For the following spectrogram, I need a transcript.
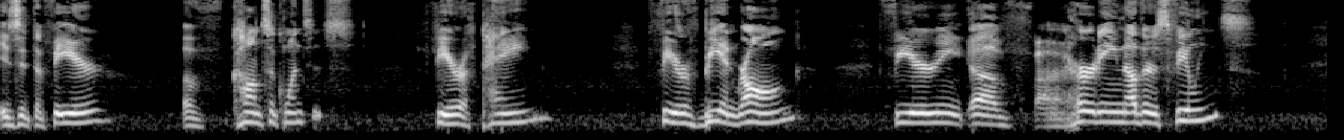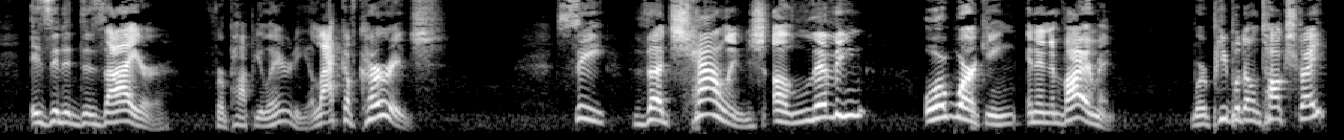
Is it the fear of consequences? Fear of pain fear of being wrong, fear of uh, hurting others' feelings? Is it a desire for popularity, a lack of courage? See, the challenge of living or working in an environment where people don't talk straight.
